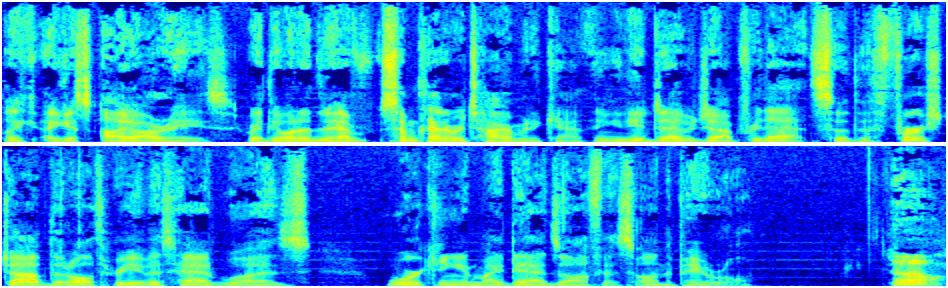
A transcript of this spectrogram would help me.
like I guess IRAs, right? They wanted to have some kind of retirement account, and you needed to have a job for that. So the first job that all three of us had was working in my dad's office on the payroll. Oh,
